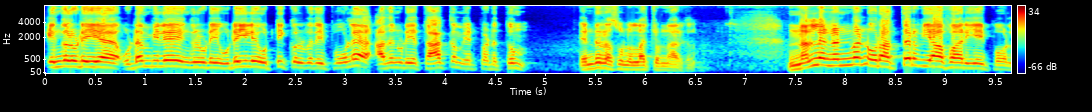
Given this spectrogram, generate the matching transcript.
எங்களுடைய உடம்பிலே எங்களுடைய உடையிலே ஒட்டிக்கொள்வதைப் போல அதனுடைய தாக்கம் ஏற்படுத்தும். என்று ரசூலுல்லா சொன்னார்கள். நல்ல நண்பன் ஒரு அத்தர் வியாபாரியைப் போல.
